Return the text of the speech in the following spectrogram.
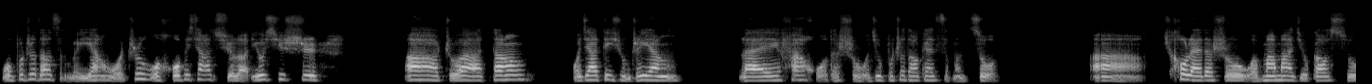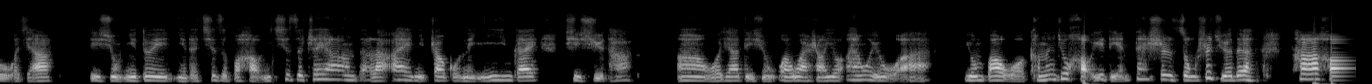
我不知道怎么样，我这我活不下去了。尤其是啊，主啊，当我家弟兄这样来发火的时候，我就不知道该怎么做。啊，后来的时候，我妈妈就告诉我家弟兄，你对你的妻子不好，你妻子这样的来爱你、照顾你，你应该体恤她。啊，我家弟兄晚晚上又安慰我。拥抱我可能就好一点，但是总是觉得他好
